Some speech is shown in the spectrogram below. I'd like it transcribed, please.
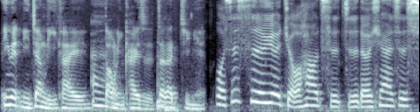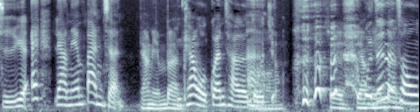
因为你这样离开嗯到你开始大概几年，我是四月九号辞职的，现在是十月，哎，两年半整。两年半你，看我观察了多久？我真的从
